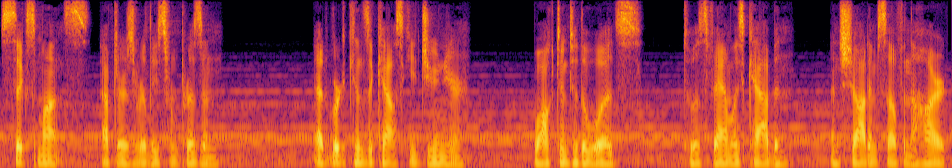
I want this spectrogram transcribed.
Six months after his release from prison, Edward Kenzakoski Jr. walked into the woods to his family's cabin and shot himself in the heart.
